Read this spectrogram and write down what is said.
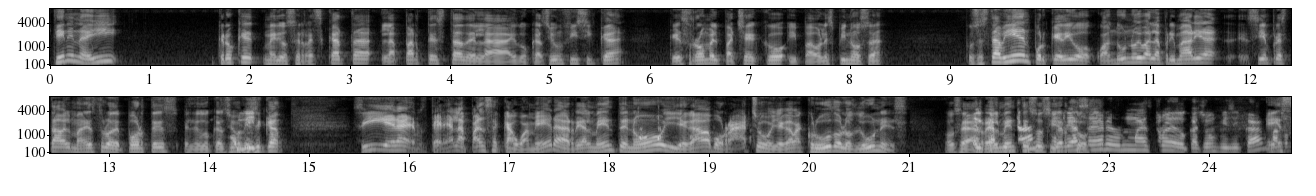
Tienen ahí, creo que medio se rescata la parte esta de la educación física, que es Rommel Pacheco y Paola Espinosa. Pues está bien, porque digo, cuando uno iba a la primaria, eh, siempre estaba el maestro de deportes, el de educación física Sí, era, tenía la panza caguamera, realmente, ¿no? Y llegaba borracho, llegaba crudo los lunes. O sea, realmente eso es cierto. ser un maestro de educación física? es,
